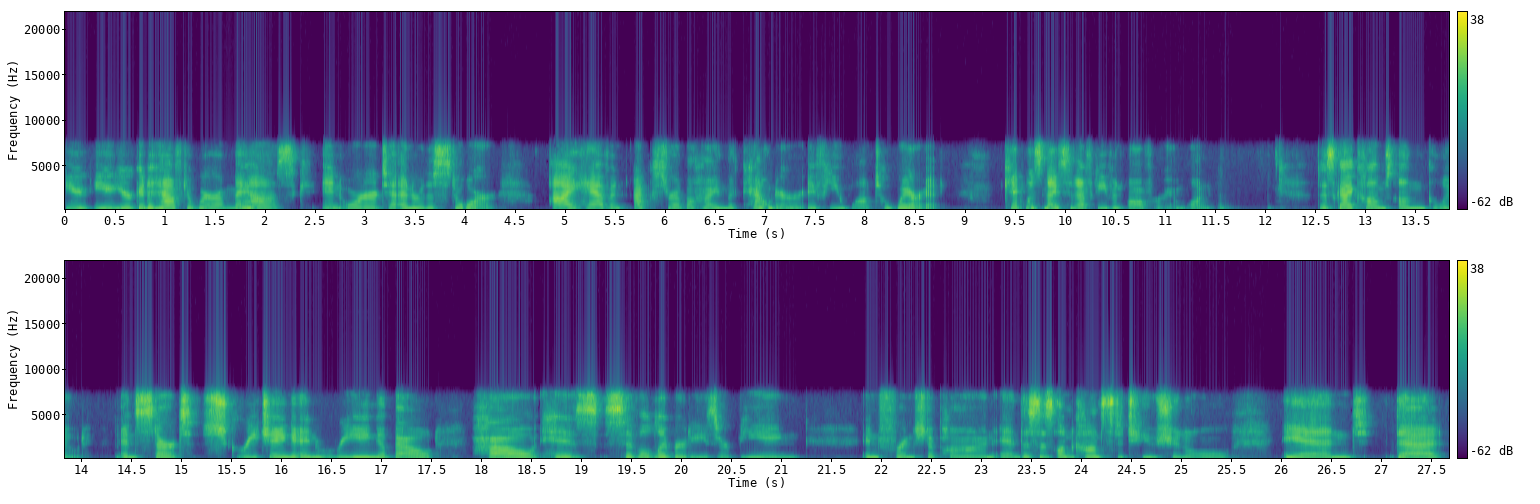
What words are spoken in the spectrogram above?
you, you, you're going to have to wear a mask in order to enter the store. I have an extra behind the counter if you want to wear it. Kid was nice enough to even offer him one. This guy comes unglued and starts screeching and reeing about how his civil liberties are being infringed upon and this is unconstitutional and that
